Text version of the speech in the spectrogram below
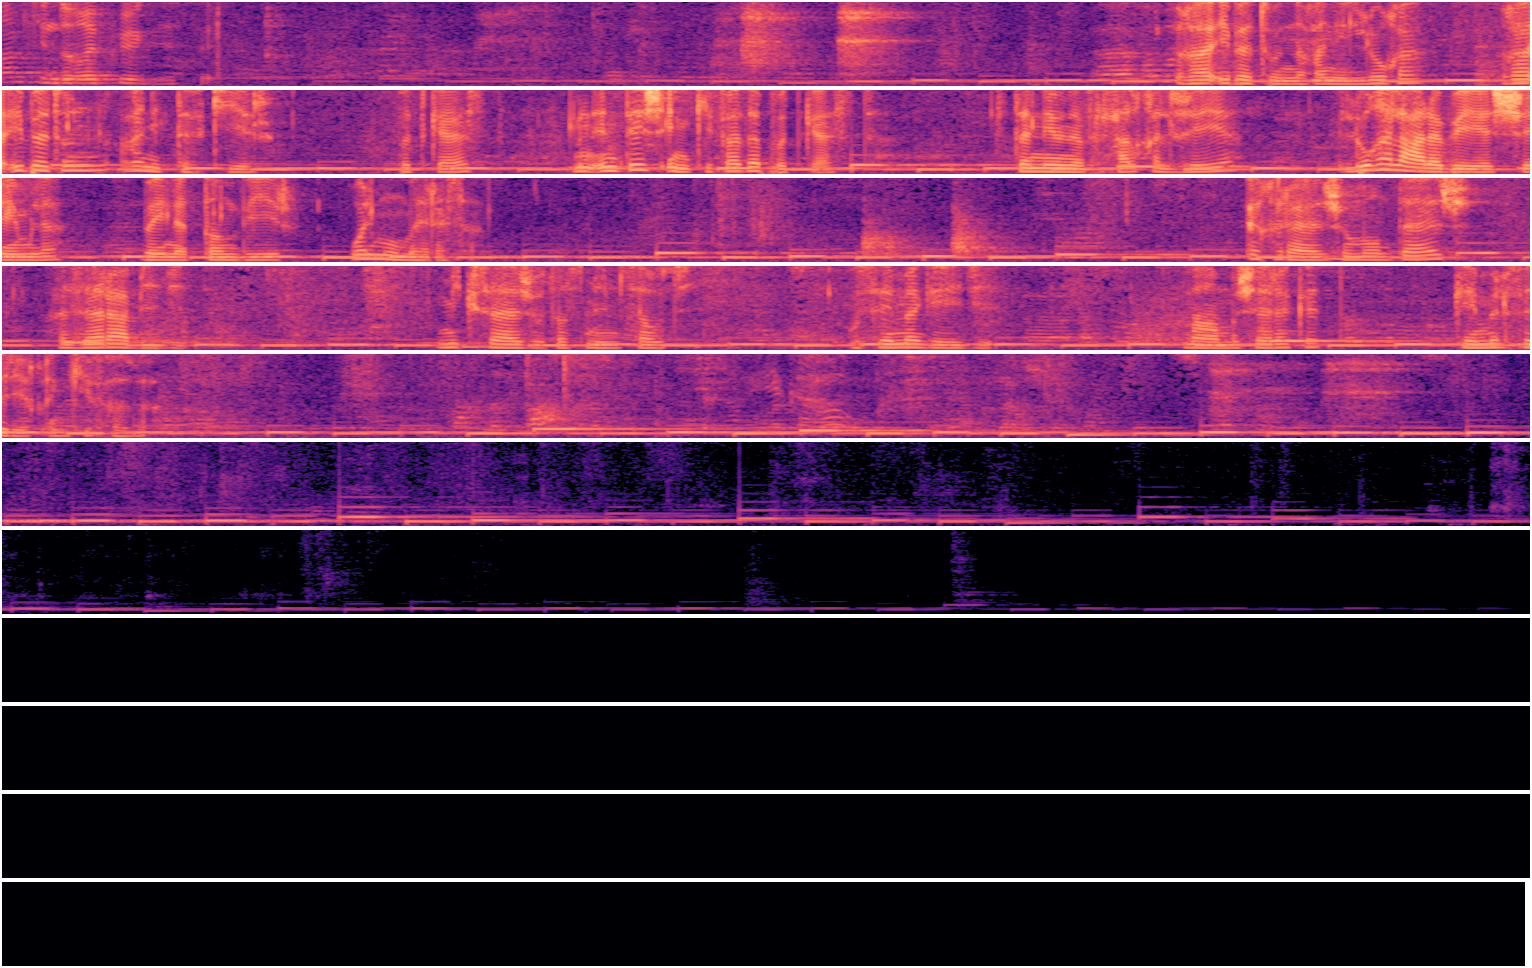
غائبة عن اللغة غائبة عن التفكير. بودكاست من إنتاج انكفاضة بودكاست. استنونا في الحلقة الجاية. اللغة العربية الشاملة بين التنظير والممارسة. إخراج ومونتاج هزار عبيدي. ميكساج وتصميم صوتي أسامة جيدي مع مشاركة كامل فريق انكفاضة.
